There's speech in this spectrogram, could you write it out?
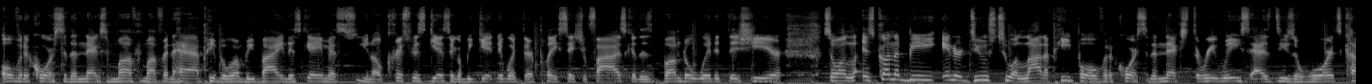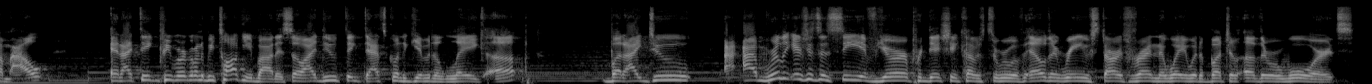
over the course of the next month month and a half. People are going to be buying this game as you know christmas gifts. They're going to be getting it with their playstation 5s because it's bundled with it this year. So it's going to be introduced to a lot of people over the course of the next three weeks as these awards come out. And i think people are going to be talking about it. So i do think that's going to give it a leg up. But i do I, am really interested to see if your prediction comes through. If Elden Ring starts running away with a bunch of other awards,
